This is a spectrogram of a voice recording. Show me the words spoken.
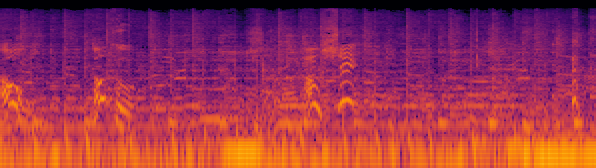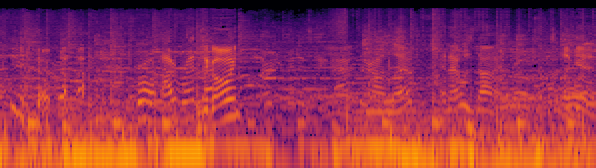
Oh, Goku. Oh shit. Bro, I read Is it going? after I left and I was dying, bro. Again.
